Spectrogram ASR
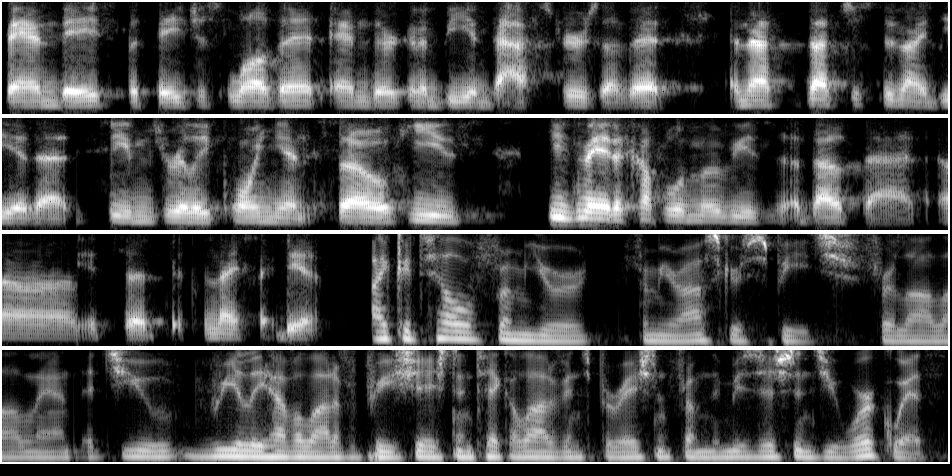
fan base, but they just love it and they're going to be ambassadors of it. And that's that's just an idea that seems really poignant. So he's he's made a couple of movies about that. Uh, it's a it's a nice idea. I could tell from your from your Oscar speech for La La Land that you really have a lot of appreciation and take a lot of inspiration from the musicians you work with,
